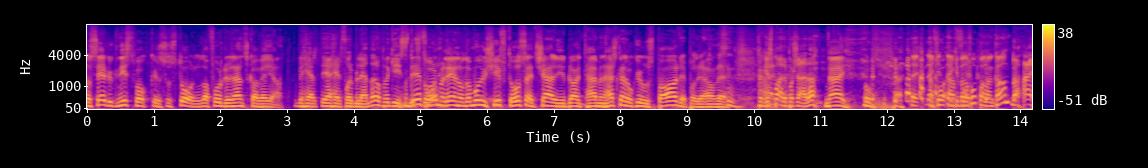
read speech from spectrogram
da ser du gnistfokker som står, og da får du renska veiene. Det er helt Formel 1 der oppe ved grisen Det er står. Formel 1, og da må du skifte også et skjær iblant her, men her skal dere jo spare på det. Kan ikke spare på skjæra. Nei. Det, det, er, ikke, det er ikke bare fotball han kan. Nei,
